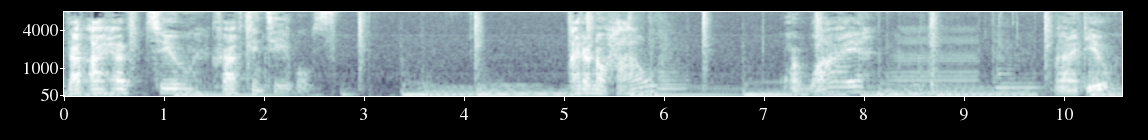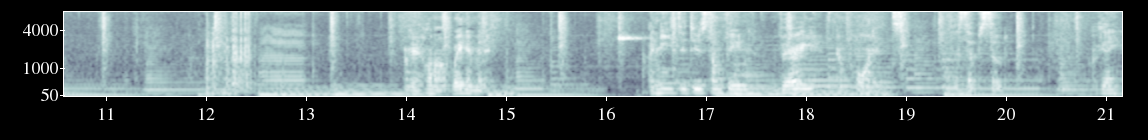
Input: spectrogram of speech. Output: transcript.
that I have two crafting tables. I don't know how or why, but I do. Okay, hold on, wait a minute. I need to do something very important this episode. Okay?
